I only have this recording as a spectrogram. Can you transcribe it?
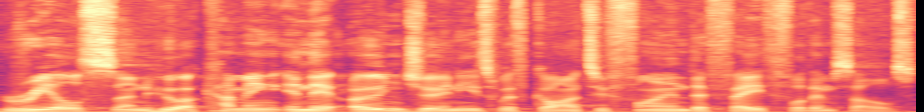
real sin, who are coming in their own journeys with God to find their faith for themselves.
